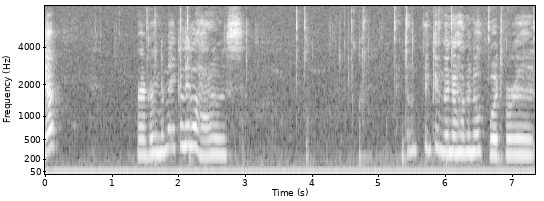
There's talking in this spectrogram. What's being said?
go. We're going to make a little house. I don't think I'm going to have enough wood for it.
